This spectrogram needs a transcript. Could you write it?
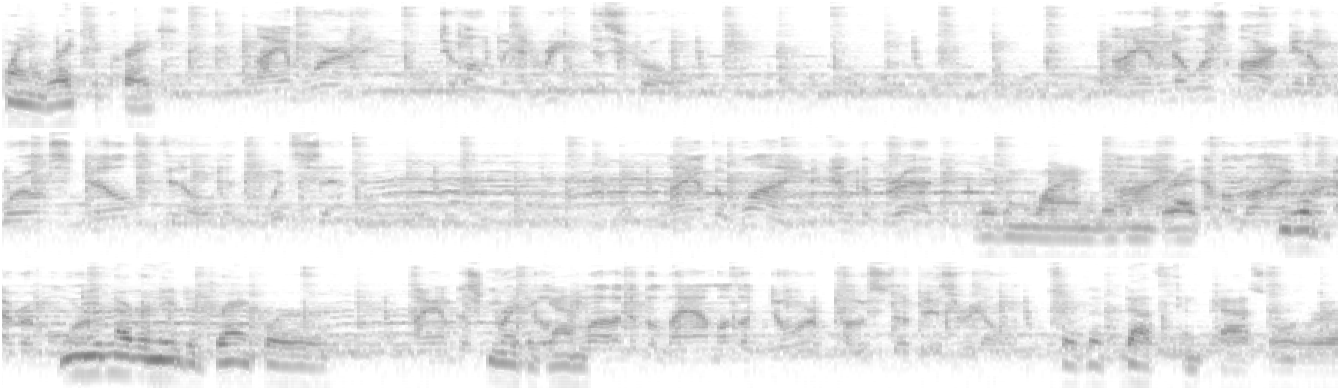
pointing right to Christ. I am worthy to open and read the scroll. I am Noah's ark in a world still filled with sin. I am the wine and the bread. Living wine, living I bread. am You forevermore. need, never need to drink or I am the eat again. blood of the Lamb on the doorposts of Israel. so that death can pass over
